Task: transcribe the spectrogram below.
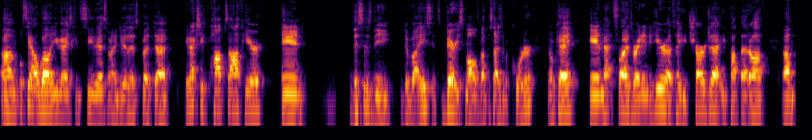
Um, we'll see how well you guys can see this when I do this, but uh, it actually pops off here and this is the device. It's very small. It's about the size of a quarter, okay? And that slides right into here. That's how you charge that. You pop that off. Um,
